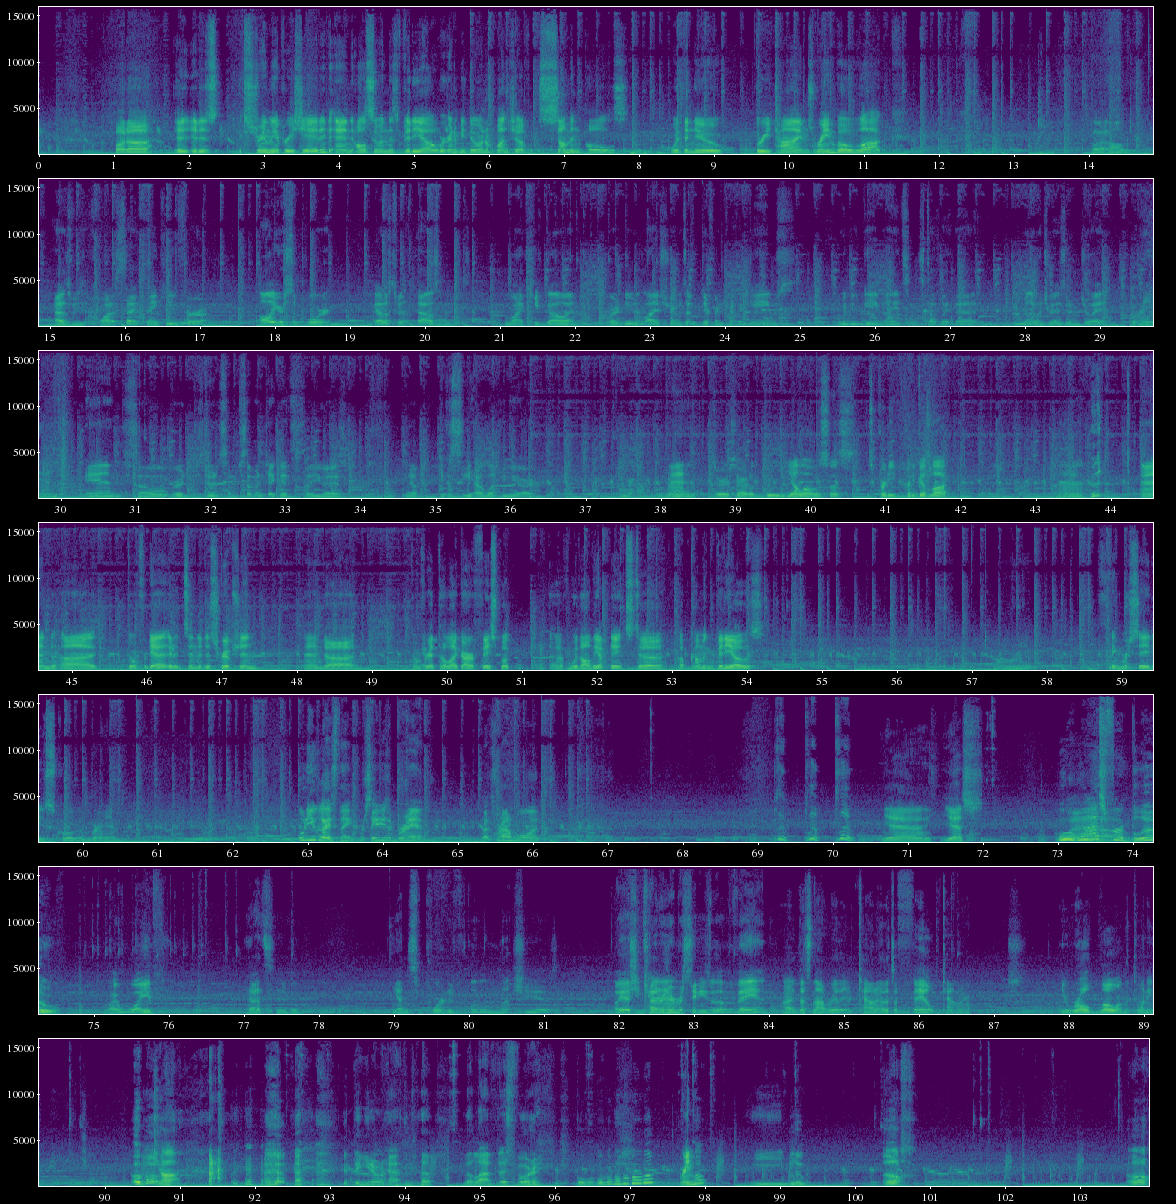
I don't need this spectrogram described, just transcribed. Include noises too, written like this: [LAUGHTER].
But uh, it, it is extremely appreciated, and also in this video, we're gonna be doing a bunch of summon pulls with the new three times rainbow luck. But um, as we want to say, thank you for all your support. You got us to a thousand. We want to keep going. We're gonna do live streams of different kind of games. We do game nights and stuff like that. And we really want you guys to enjoy it. Brand. And so we're just doing some summon tickets so you guys, you know, get to see how lucky we are. Man, it's already started with two yellows, so it's, it's pretty pretty good luck. Uh, and uh, don't forget, it's in the description. And uh, don't forget to like our Facebook uh, with all the updates to upcoming videos. Think Mercedes is cooler than brand. What do you guys think? Mercedes or brand? That's round one. Blue, blue, blue. Yeah, yes. Who, who asked for blue? My wife? That's who. The unsupportive little nut she is. Oh yeah, she countered her Mercedes with a Vaan. Alright, that's not really a counter, that's a failed counter. You rolled low on the 20. Oh god! [LAUGHS] Good thing you don't have the, the lap fist for it. Boop, boop, boop. Rainbow? Blue. Ugh. Ugh.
